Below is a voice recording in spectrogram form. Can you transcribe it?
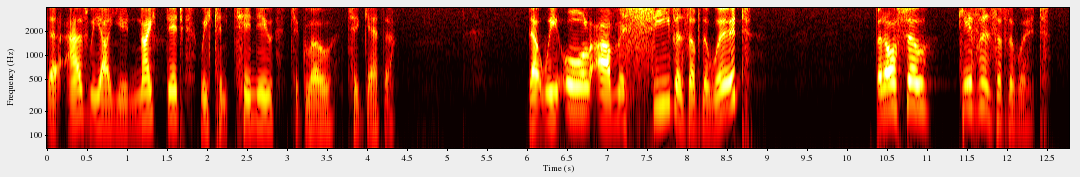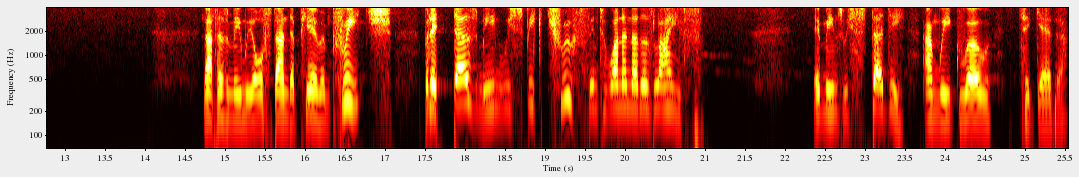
That as we are united, we continue to grow together. That we all are receivers of the word, but also givers of the word. That doesn't mean we all stand up here and preach, but it does mean we speak truth into one another's lives. It means we study and we grow together.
